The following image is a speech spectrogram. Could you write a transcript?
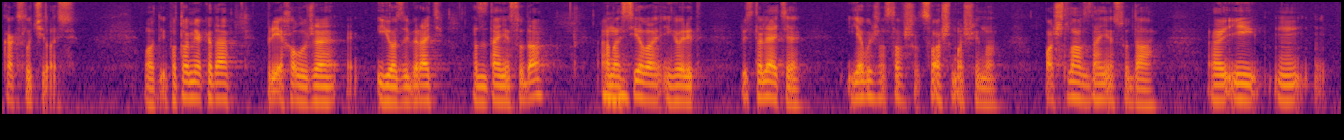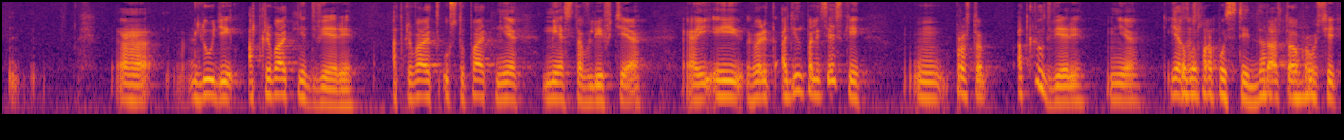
как случилось. Вот. И потом я, когда приехал уже ее забирать от здания суда, она села и говорит, представляете, я вышла с, ваш- с вашей машины, пошла в здание суда, э, и э, люди открывают мне двери, открывают, уступают мне место в лифте. Э, И, и, говорит, один полицейский просто открыл двери мне. Я Чтобы пропустить, да? Да, чтобы Мгм. пропустить.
